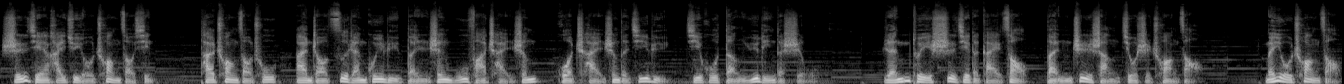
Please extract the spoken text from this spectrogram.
实践还具有创造性，它创造出按照自然规律本身无法产生或产生的几率几乎等于零的事物。人对世界的改造本质上就是创造，没有创造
